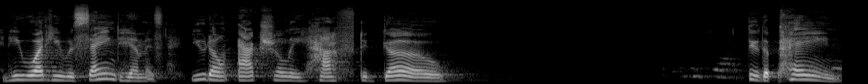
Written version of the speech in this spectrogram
And he, what he was saying to him is, you don't actually have to go through the pain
